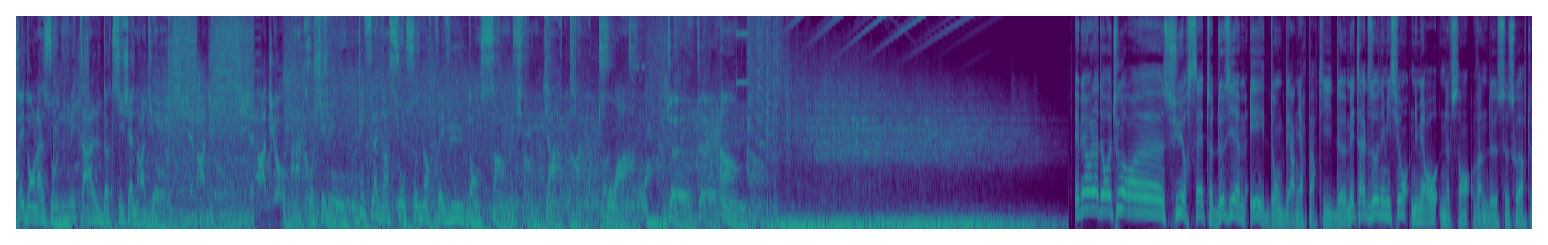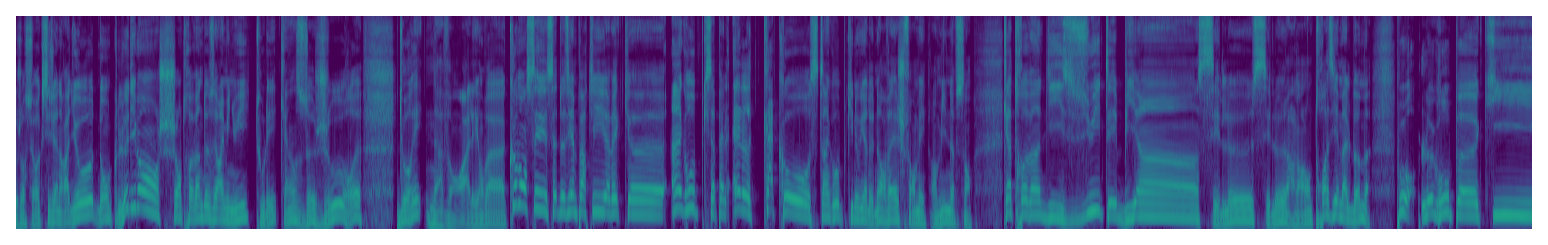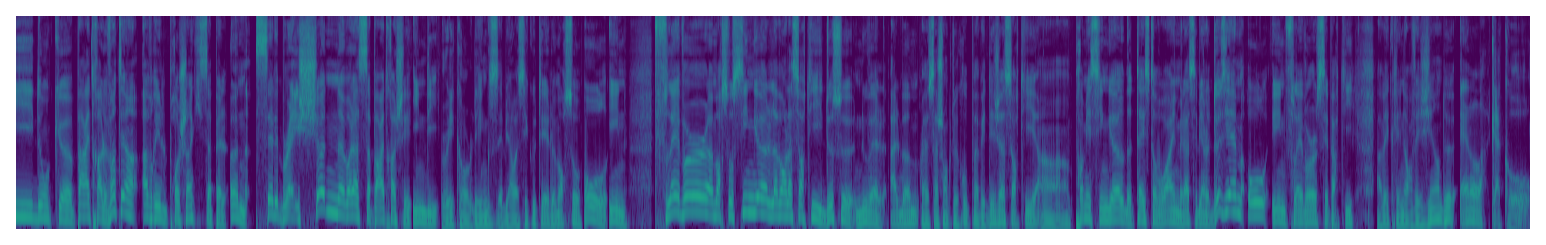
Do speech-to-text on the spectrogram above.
entrez dans la zone métal d'Oxygène Radio. Oxygène Radio. Oxygène Radio. Accrochez-vous. Déflagration sonore prévue dans 5, 4, 3, 2, 1. Et Eh bien voilà de retour euh, sur cette deuxième et donc dernière partie de Metal Zone émission numéro 922 ce soir toujours sur Oxygène Radio. Donc le dimanche entre 22h et minuit tous les 15 jours dorénavant. Allez on va commencer cette deuxième partie avec euh, un groupe qui s'appelle El Caco. C'est un groupe qui nous vient de Norvège formé en 1998 et Eh bien c'est le c'est le alors, troisième album pour le groupe euh, qui donc euh, paraîtra le 21 avril prochain qui s'appelle On Celebration. Voilà, ça paraîtra chez Indie Recordings. Eh bien, on va s'écouter le morceau All in Flavor, un morceau single avant la sortie de ce nouvel album, euh, sachant que le groupe avait déjà sorti un premier single, The Taste of Wine, mais là c'est bien le deuxième All in Flavor. C'est parti avec les Norvégiens de El Caco.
